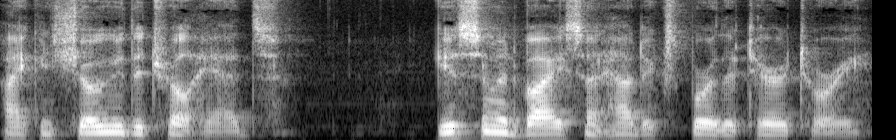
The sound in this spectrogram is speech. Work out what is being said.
I can show you the trailheads, give some advice on how to explore the territory,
